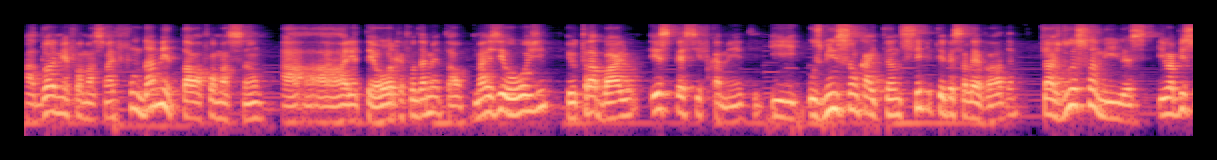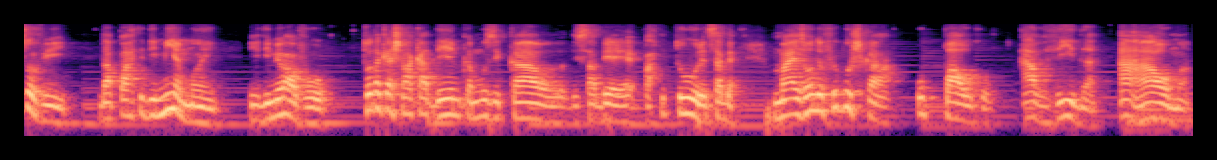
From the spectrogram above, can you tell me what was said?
adoro a minha formação, é fundamental a formação, a, a área teórica é fundamental. Mas eu hoje, eu trabalho especificamente, e os meninos São Caetano sempre teve essa levada, das duas famílias, eu absorvi da parte de minha mãe e de meu avô toda a questão acadêmica, musical, de saber partitura, de saber. Mas onde eu fui buscar o palco, a vida, a alma,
